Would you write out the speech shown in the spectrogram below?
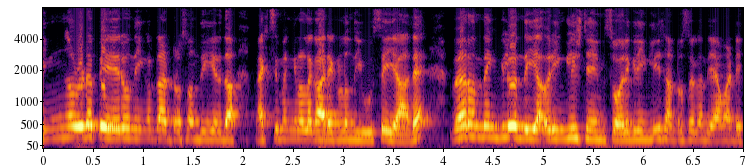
നിങ്ങളുടെ പേരോ നിങ്ങളുടെ അഡ്രസ്സോ എന്ത് ചെയ്യരുത് മാക്സിമം ഇങ്ങനെയുള്ള കാര്യങ്ങളൊന്നും യൂസ് ചെയ്യാതെ വേറെ എന്തെങ്കിലും എന്ത് ചെയ്യുക ഒരു ഇംഗ്ലീഷ് നെയിംസോ അല്ലെങ്കിൽ ഇംഗ്ലീഷ് അഡ്രസ്സോ ഒക്കെ എന്ത് ചെയ്യാൻ വേണ്ടി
